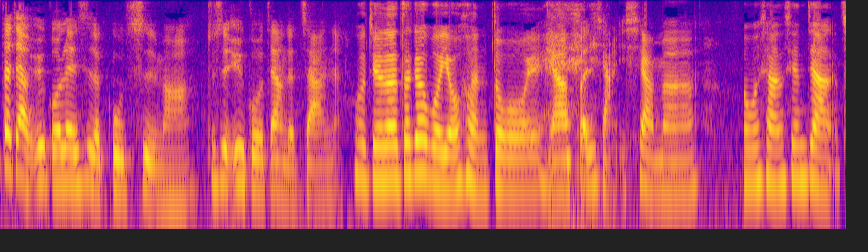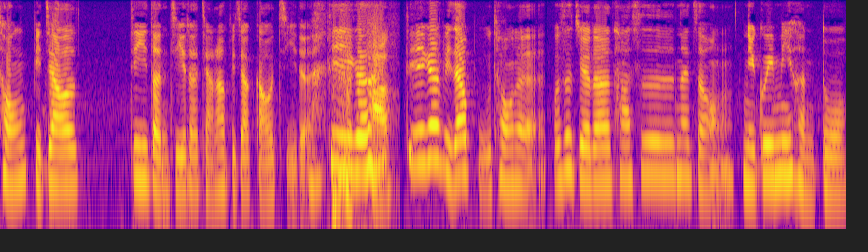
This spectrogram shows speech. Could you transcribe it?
大家有遇过类似的故事吗？就是遇过这样的渣男？我觉得这个我有很多诶，你要分享一下吗？我想先讲从比较。低等级的讲到比较高级的，第一个，好第一个比较普通的，我是觉得他是那种女闺蜜很多，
